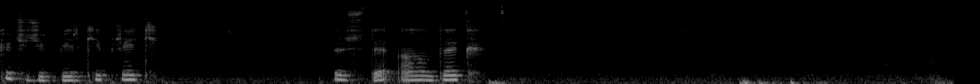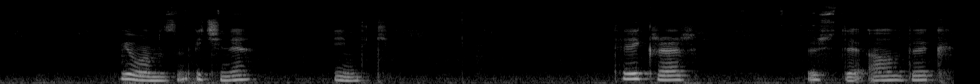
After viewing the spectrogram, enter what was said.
küçücük bir kiprik üste aldık. Yuvamızın içine indik. Tekrar üste aldık.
